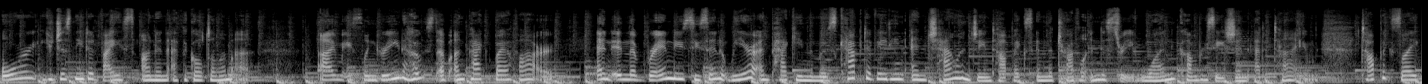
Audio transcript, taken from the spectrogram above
or you just need advice on an ethical dilemma. I'm Aislyn Greene, host of Unpacked by Afar. And in the brand new season, we are unpacking the most captivating and challenging topics in the travel industry, one conversation at a time. Topics like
